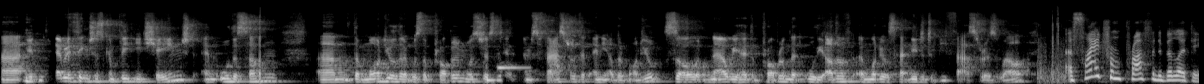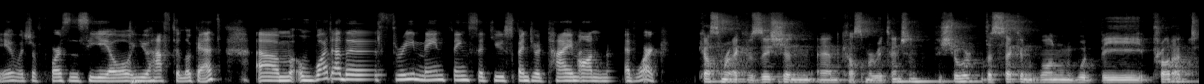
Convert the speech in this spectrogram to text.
uh, it, everything just completely changed, and all of a sudden, um, the module that was the problem was just 10 times faster than any other module. So now we had the problem that all the other uh, modules had needed to be faster as well. Aside from profitability, which of course as a CEO you have to look at, um, what are the three main things that you spend your time on at work? Customer acquisition and customer retention for sure. The second one would be product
